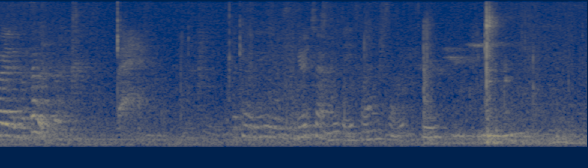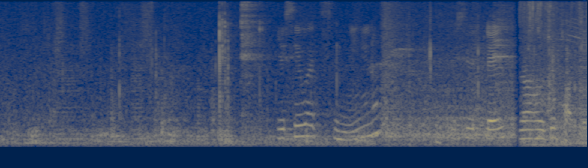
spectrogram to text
you Okay, your turn, Jason. I'm sorry. Mm -hmm. You see what's the meaning of? You see the play? No, già fatto.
